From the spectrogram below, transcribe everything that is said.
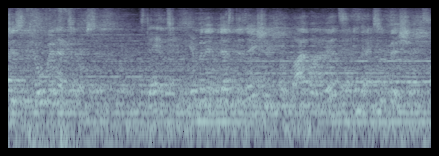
Babbage's Tobin Expo Center. Stands for the eminent destination for live events and exhibitions.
